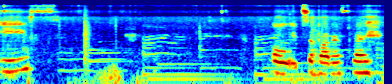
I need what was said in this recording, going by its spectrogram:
is Oh, it's a butterfly.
